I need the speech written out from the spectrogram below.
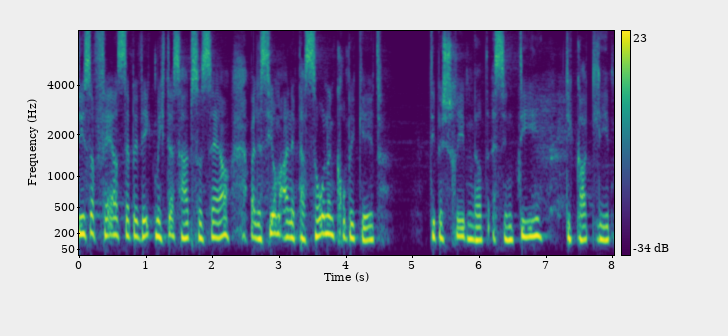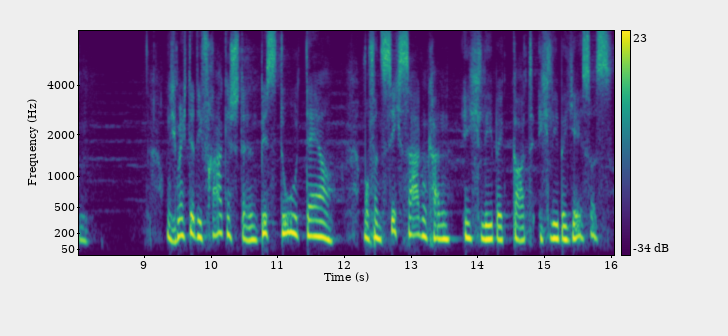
dieser Vers, der bewegt mich deshalb so sehr, weil es hier um eine Personengruppe geht, die beschrieben wird. Es sind die, die Gott lieben. Und ich möchte dir die Frage stellen, bist du der, wo von sich sagen kann, ich liebe Gott, ich liebe Jesus?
